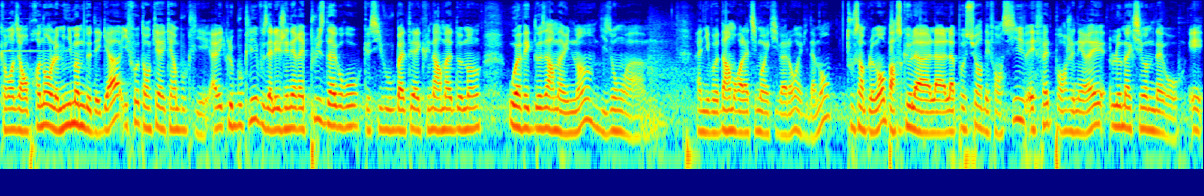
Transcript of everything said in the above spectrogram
comment dire, en prenant le minimum de dégâts, il faut tanker avec un bouclier. Avec le bouclier, vous allez générer plus d'aggro que si vous vous battez avec une arme à deux mains ou avec deux armes à une main, disons à un niveau d'armes relativement équivalent évidemment, tout simplement parce que la, posture défensive est faite pour générer le maximum d'aggro. Et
